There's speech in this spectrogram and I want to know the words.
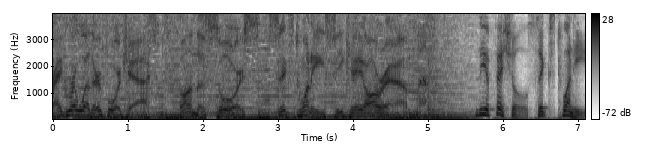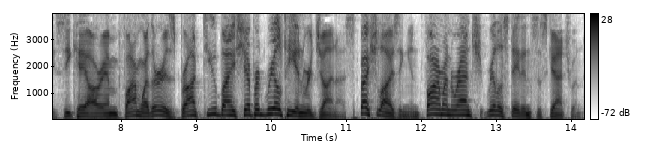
Agri Weather Forecast on the Source 620 CKRM. The official 620 CKRM Farm Weather is brought to you by Shepherd Realty in Regina, specializing in farm and ranch real estate in Saskatchewan.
